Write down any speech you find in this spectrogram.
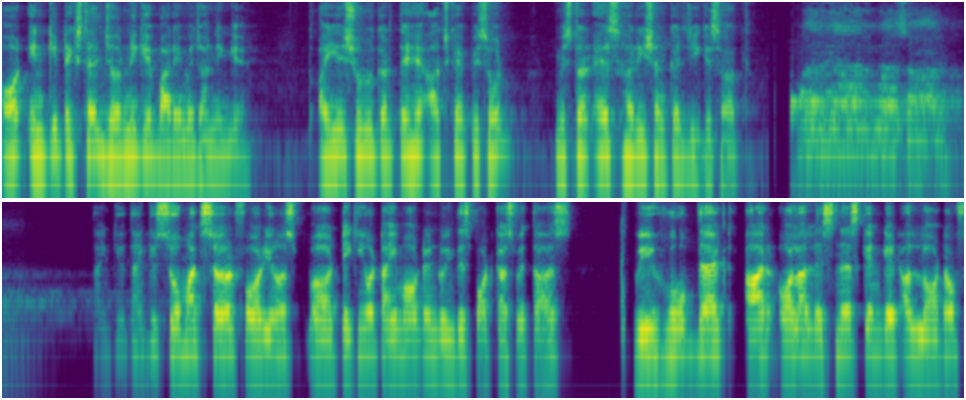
और इनकी टेक्सटाइल जर्नी के बारे में जानेंगे। तो आइए शुरू करते हैं आज का episode mister S Harishankar ji के साथ। Thank you, thank you so much, sir, for you know uh, taking your time out and doing this podcast with us. We hope that our all our listeners can get a lot of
